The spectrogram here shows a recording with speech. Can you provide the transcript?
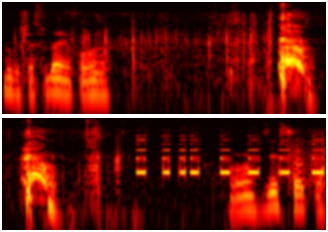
Ну-ка, сейчас сюда ее положу. Вот здесь четко.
